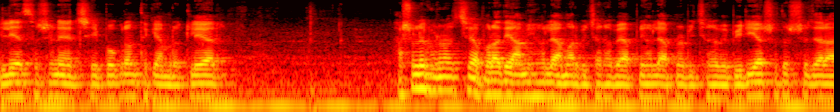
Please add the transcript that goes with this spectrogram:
ইলিয়াস হোসেনের সেই প্রোগ্রাম থেকে আমরা ক্লিয়ার। আসলে ঘটনা হচ্ছে, অপরাধী আমি হলে আমার বিচার হবে, আপনি হলে আপনার বিচার হবে। বিডিআর সদস্য যারা,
